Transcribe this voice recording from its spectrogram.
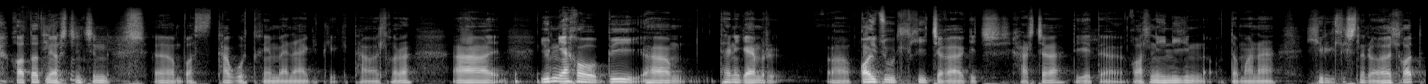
Ходоодны орчин чинь бас тавгуутах юм байна гэдгийг та ойлгоорой. Аа ер нь яг уу би таныг амар гой зүйл хийж байгаа гэж харж байгаа. Тэгээд гол нь энийг нь одоо манай хэрэглэгч нар ойлгоод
